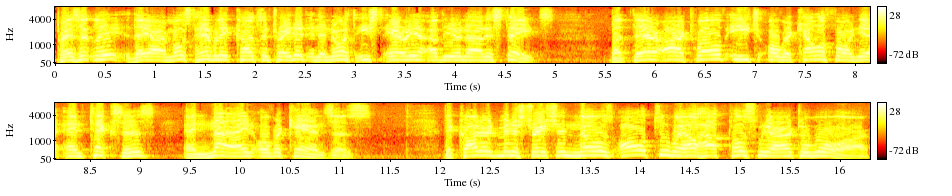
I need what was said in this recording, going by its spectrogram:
Presently they are most heavily concentrated in the northeast area of the United States, but there are 12 each over California and Texas and 9 over Kansas. The Carter administration knows all too well how close we are to war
